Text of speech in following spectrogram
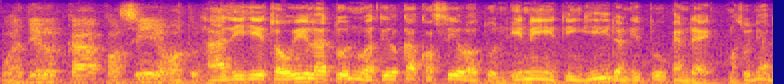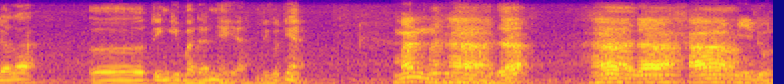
wa tilka qasiratun Hadhihi tawilatun wa tilka qasiratun. Ini tinggi dan itu pendek. Maksudnya adalah eh, tinggi badannya ya. Berikutnya. Man hada hada hamidun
